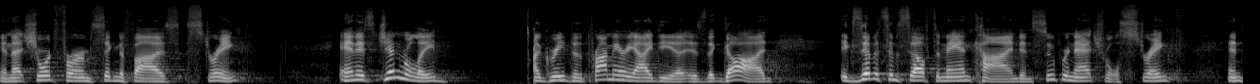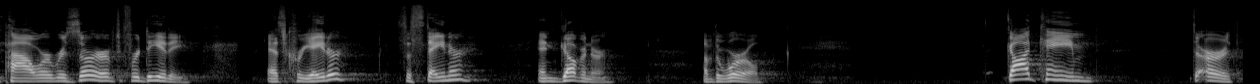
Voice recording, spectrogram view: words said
and that short form signifies strength. And it's generally agreed that the primary idea is that God exhibits himself to mankind in supernatural strength and power reserved for deity as creator, sustainer, and governor of the world. God came to earth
